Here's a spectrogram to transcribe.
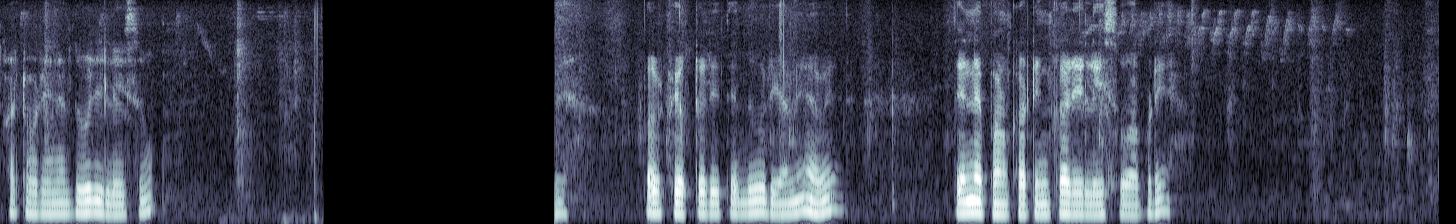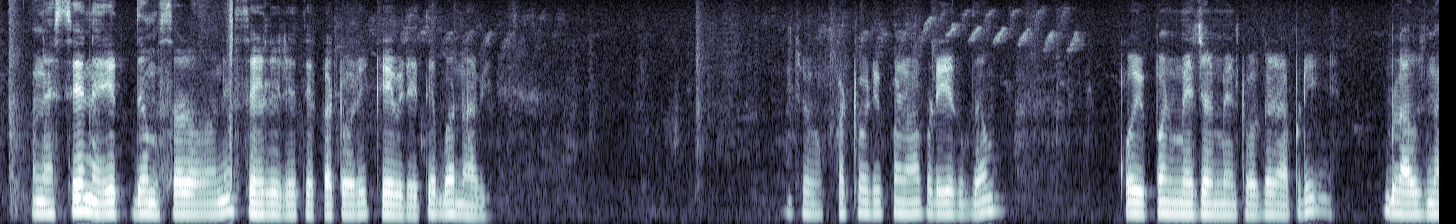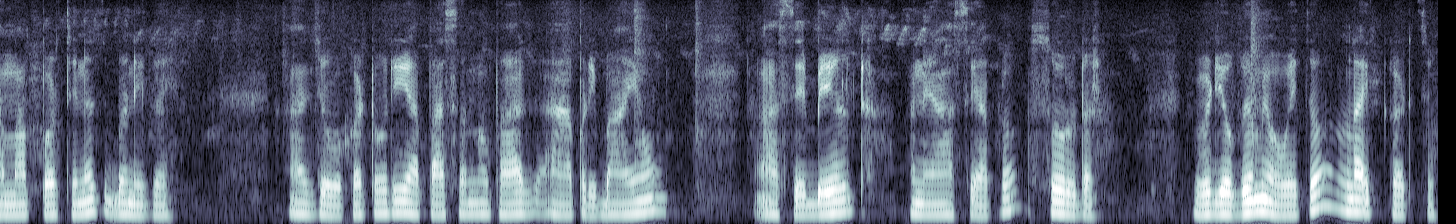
કટોરીને દોરી લઈશું. પરફેક્ટ રીતે દોરી અને હવે તેને પણ કટિંગ કરી લઈશું આપણે. અને છે એકદમ સરળ અને સહેલી રીતે કટોરી કેવી રીતે બનાવી? જો કટોરી પણ આપણી એકદમ કોઈ પણ મેજરમેન્ટ વગર આપણી બ્લાઉઝના માપ પરથી જ બની ગઈ. આ જો કટોરી, આ પાછળનો ભાગ, આ આપણી બાયો, આ છે બેલ્ટ અને આ છે આપણો શોલ્ડર. વીડિયો ગમ્યો હોય તો લાઈક કરજો.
